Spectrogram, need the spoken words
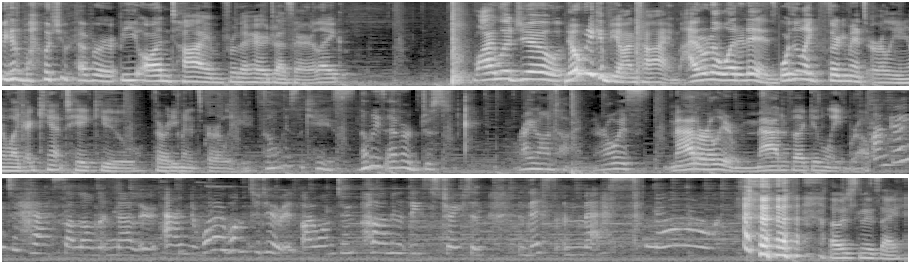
Because why would you ever be on time for the hairdresser? Like, why would you? Nobody can be on time. I don't know what it is. Or they're like 30 minutes early and you're like, I can't take you 30 minutes early. It's always the case. Nobody's ever just right on time. They're always mad early or mad fucking late, bro. I'm going to hair salon Nalu and what I want to do is I want to permanently straighten this mess. No! I was just gonna say,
